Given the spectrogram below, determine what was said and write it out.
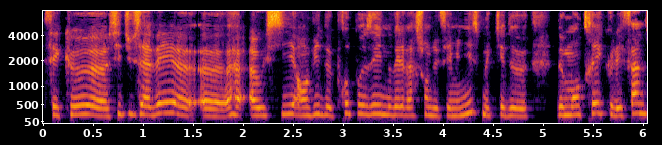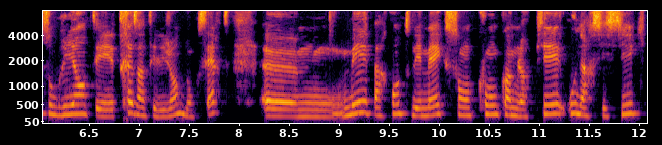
c'est que euh, si tu savais a aussi envie de proposer une nouvelle version du féminisme qui est de, de montrer que les femmes sont brillantes et très intelligentes, donc certes, mais par contre les mecs sont cons comme leurs pieds ou narcissiques.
